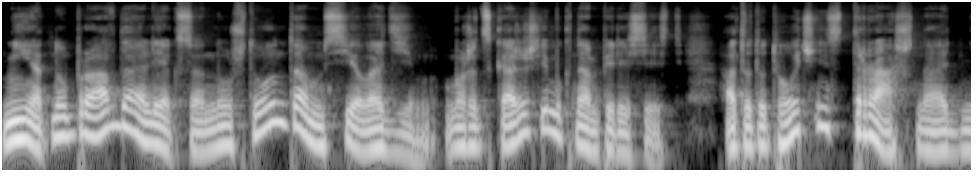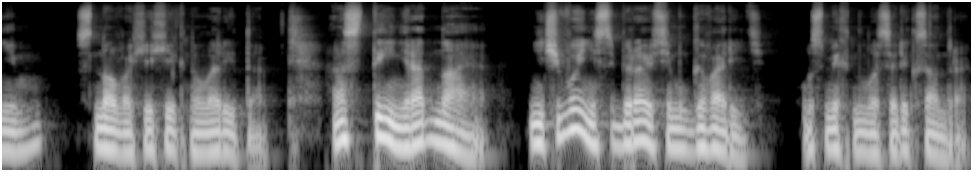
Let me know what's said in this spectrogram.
«Нет, ну правда, Алекса, ну что он там сел один? Может, скажешь ему к нам пересесть? А то тут очень страшно одним». Снова хихикнула Рита. «Остынь, родная. Ничего я не собираюсь ему говорить», усмехнулась Александра.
